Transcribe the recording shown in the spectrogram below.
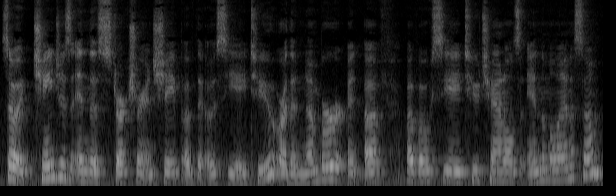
So it changes in the structure and shape of the OCA2 or the number of, of OCA2 channels in the melanosome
